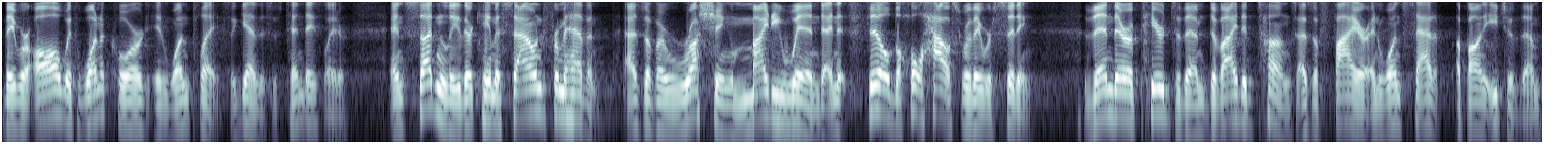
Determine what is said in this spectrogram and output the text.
they were all with one accord in one place. Again, this is 10 days later. And suddenly there came a sound from heaven as of a rushing mighty wind, and it filled the whole house where they were sitting. Then there appeared to them divided tongues as of fire, and one sat upon each of them,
